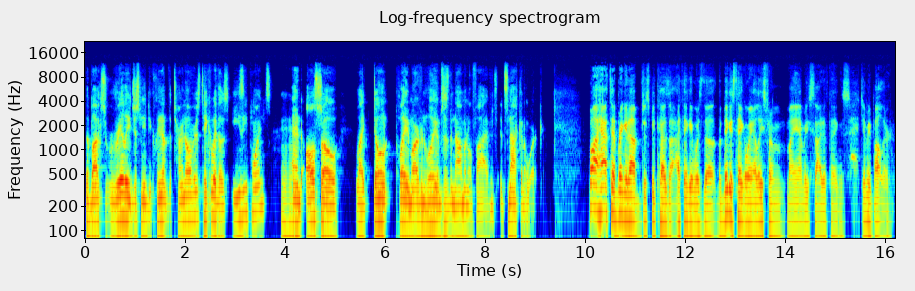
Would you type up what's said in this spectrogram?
the Bucks really just need to clean up the turnovers, take away those easy points, mm-hmm. and also like don't play Marvin Williams as the nominal five. It's, it's not going to work. Well, I have to bring it up just because I think it was the the biggest takeaway, at least from Miami's side of things. Jimmy Butler,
